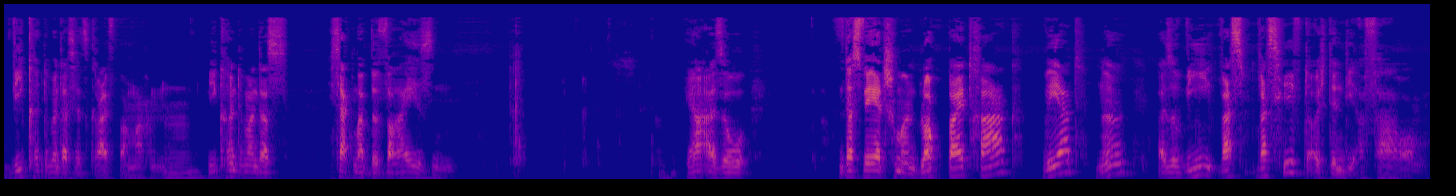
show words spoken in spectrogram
Wie könnte man das jetzt greifbar machen? Mhm. Wie könnte man das, ich sag mal, beweisen? Ja, also, und das wäre jetzt schon mal ein Blogbeitrag wert, ne? Also wie, was, was hilft euch denn die Erfahrung?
